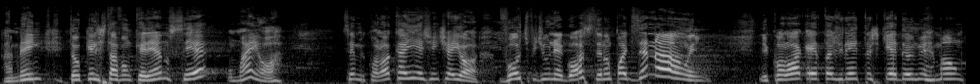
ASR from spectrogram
Amém? Então o que eles estavam querendo ser o maior. Você me coloca aí, a gente aí, ó. Vou te pedir um negócio, você não pode dizer não, hein? Me coloca aí à tua direita, à tua esquerda, eu e meu irmão.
